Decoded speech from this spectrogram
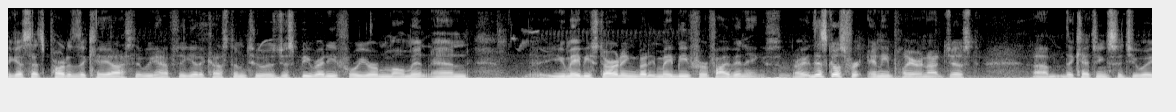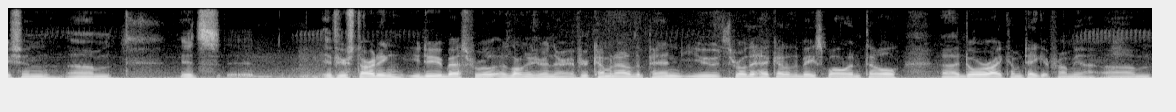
I guess that's part of the chaos that we have to get accustomed to. Is just be ready for your moment, and you may be starting, but it may be for five innings. Mm-hmm. Right? This goes for any player, not just um, the catching situation. Um, it's if you're starting, you do your best for as long as you're in there. If you're coming out of the pen, you throw the heck out of the baseball until uh, door I come take it from you. Um,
